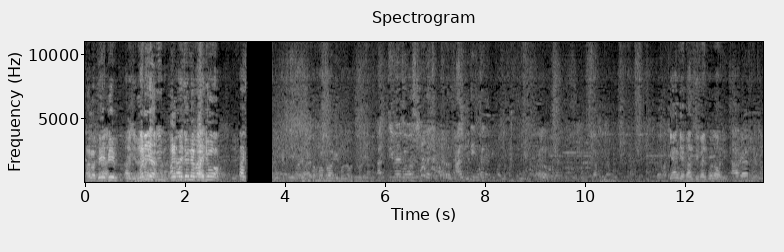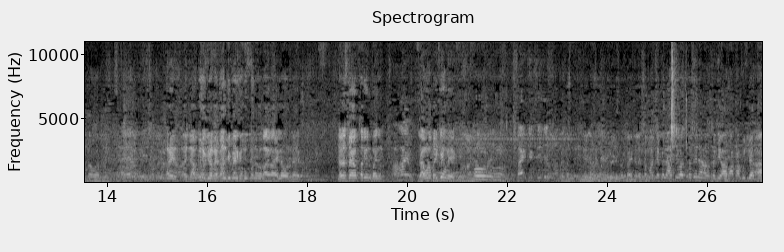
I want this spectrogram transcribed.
હાલો, જય ભીમ. મળીએ. અને બધાને ભાઈ જો ક્યાં ગયા કાંતિભાઈ? બોલાવો છે અરે જાવ તો ભાઈ? કાંતિભાઈ કે મૂકો ને ભાઈ હોય ને નરેશભાઈ અવતાર્યો ને ભાઈ રાવણભાઈ કેમ કે સમાજે પેલા સાચી વાત કરે ને વખતે આ આખા ગુજરાતમાં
